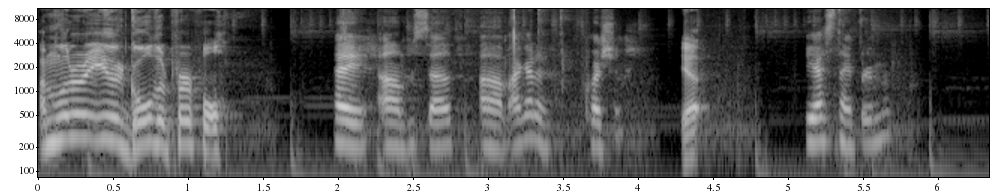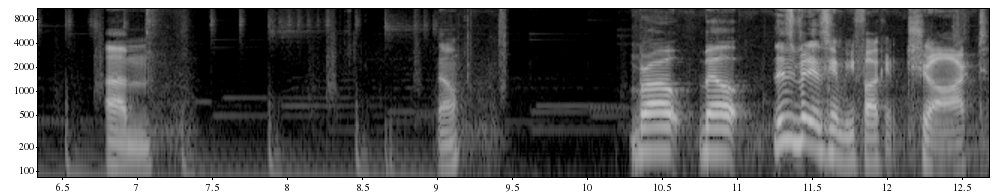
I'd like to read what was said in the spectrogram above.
I'm literally either gold or purple. Hey, um, Seth, um, I got a question. Yep. Yeah, sniper ammo? Um. No. Bro, Bill, this video's gonna be fucking shocked.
